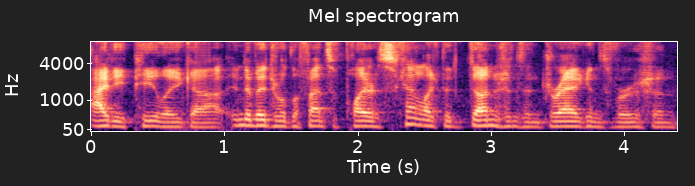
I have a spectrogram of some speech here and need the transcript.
IDP league, uh, individual defensive players. It's kind of like the Dungeons and Dragons version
